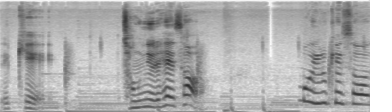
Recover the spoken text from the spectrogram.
이렇게 정리를 해서 뭐 이렇게 해서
